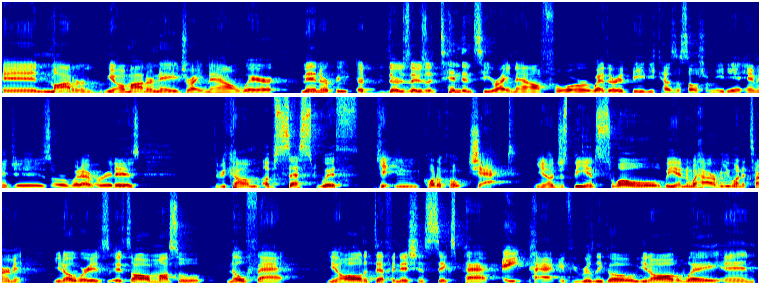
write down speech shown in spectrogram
in modern, you know, modern age right now, where men are uh, there's there's a tendency right now for whether it be because of social media images or whatever it is, to become obsessed with getting quote unquote jacked. You know, just being swole, being however you want to term it. You know, where it's it's all muscle, no fat. You know, all the definitions, six pack, eight pack, if you really go, you know, all the way. And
